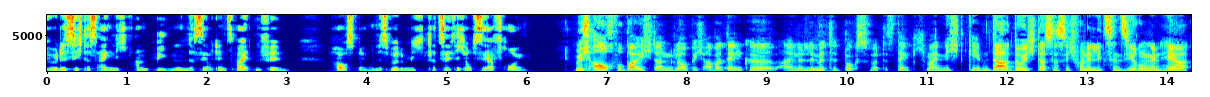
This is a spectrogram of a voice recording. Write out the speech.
würde sich das eigentlich anbieten, dass sie auch den zweiten Film rausbringen. Und es würde mich tatsächlich auch sehr freuen. Mich auch, wobei ich dann, glaube ich, aber denke, eine Limited Box wird es, denke ich mal, nicht geben. Dadurch, dass es sich von den Lizenzierungen her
